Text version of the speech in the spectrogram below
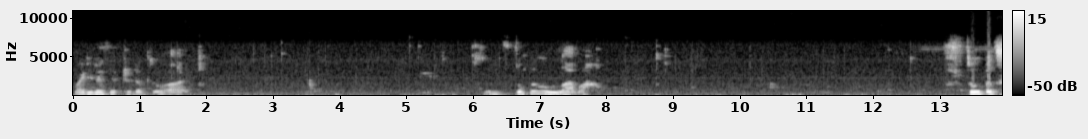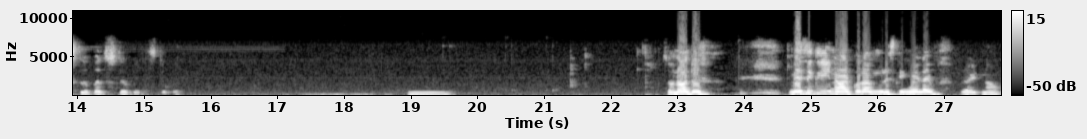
Why did I set it up so high stupid lava. Stupid, stupid, stupid, stupid. Hmm. So now this basically in hardcore I'm risking my life right now.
